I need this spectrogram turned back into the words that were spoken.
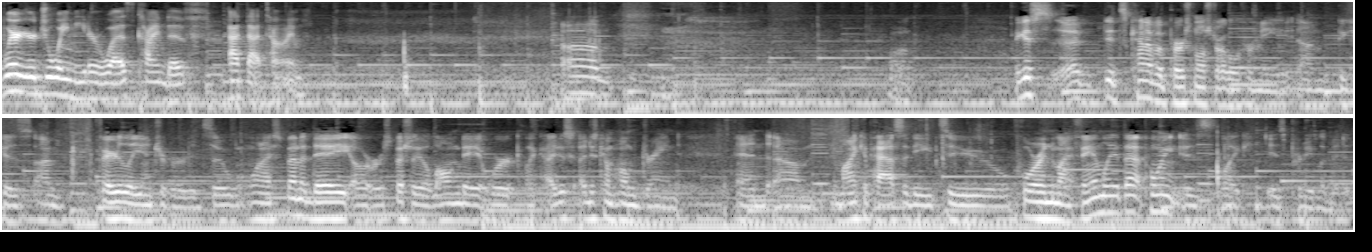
where your joy meter was kind of at that time? Um I guess uh, it's kind of a personal struggle for me um, because I'm fairly introverted. So when I spend a day, or especially a long day at work, like I just I just come home drained, and um, my capacity to pour into my family at that point is like is pretty limited.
